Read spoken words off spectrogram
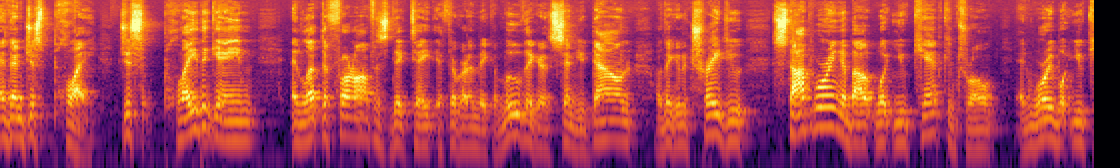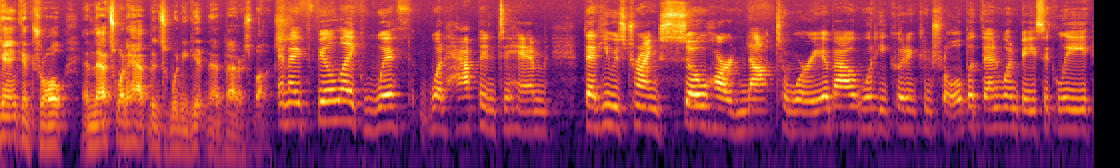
and then just play. Just play the game and let the front office dictate if they're going to make a move, they're going to send you down, or they're going to trade you. Stop worrying about what you can't control and worry what you can control, and that's what happens when you get in that batter's box. And I feel like with what happened to him, that he was trying so hard not to worry about what he couldn't control. But then when basically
